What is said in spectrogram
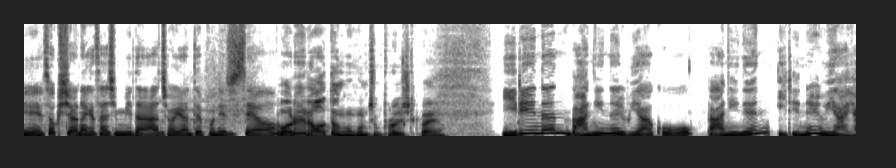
예, 속 시원하게 사십니다. 저희한테 보내주세요. 월요일은 어떤 궁금증 풀어주실 거예요? 1인은 만인을 위하고 만인은 1인을 위하여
